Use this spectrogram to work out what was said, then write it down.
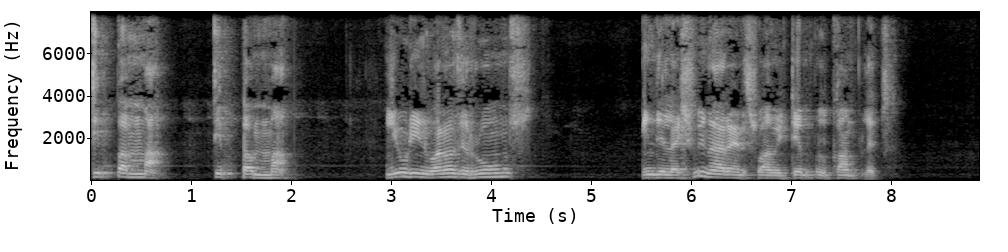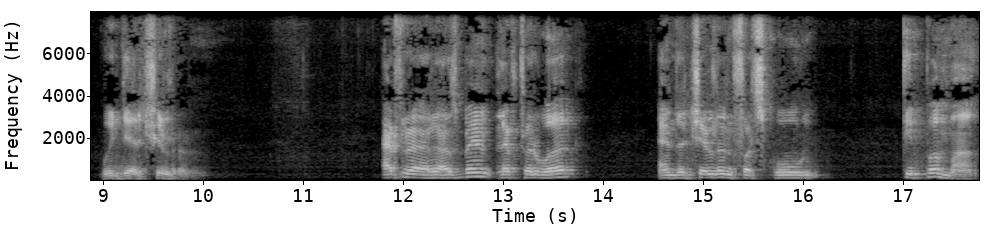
Tippamma, Tippamma lived in one of the rooms in the Lakshminarayana Swami temple complex with their children. After her husband left for work and the children for school, Tippamma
